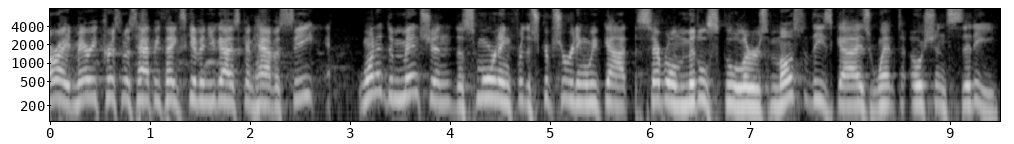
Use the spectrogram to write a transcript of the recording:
All right, Merry Christmas, Happy Thanksgiving. You guys can have a seat. Wanted to mention this morning for the scripture reading, we've got several middle schoolers. Most of these guys went to Ocean City.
